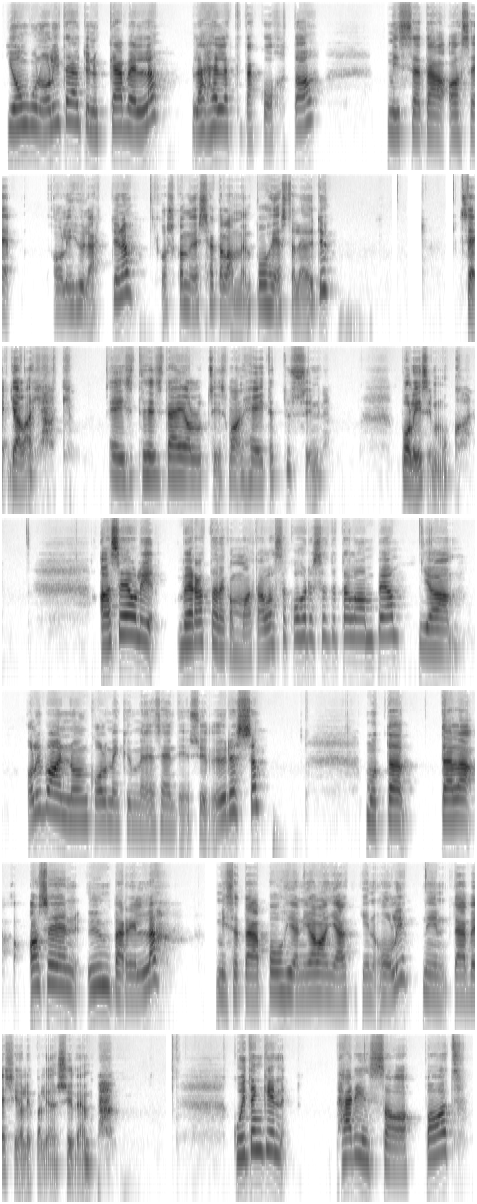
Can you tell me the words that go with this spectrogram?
jonkun oli täytynyt kävellä lähellä tätä kohtaa, missä tämä ase oli hylättynä, koska myös sieltä lammen pohjasta löytyi se jalanjälki. Ei, sitä ei ollut siis vaan heitetty sinne poliisin mukaan. Ase oli verrattain aika matalassa kohdassa tätä lampea ja oli vain noin 30 sentin syvyydessä. Mutta tällä aseen ympärillä, missä tämä pohjan jalanjälkikin oli, niin tämä vesi oli paljon syvempää. Kuitenkin Padin saappaat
